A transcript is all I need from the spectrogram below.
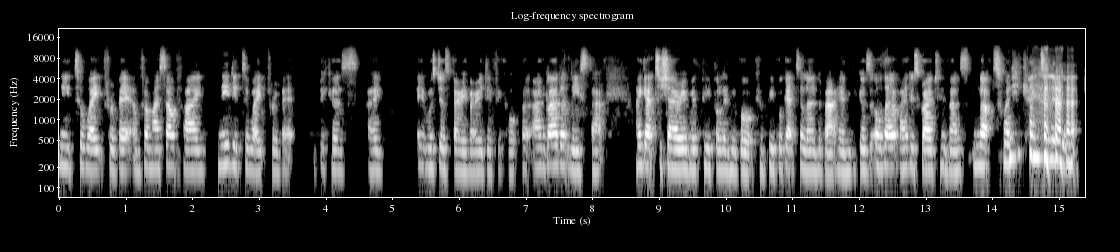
need to wait for a bit. And for myself, I needed to wait for a bit because I it was just very, very difficult. But I'm glad at least that I get to share him with people in the book and people get to learn about him because although I described him as nuts when he came to live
